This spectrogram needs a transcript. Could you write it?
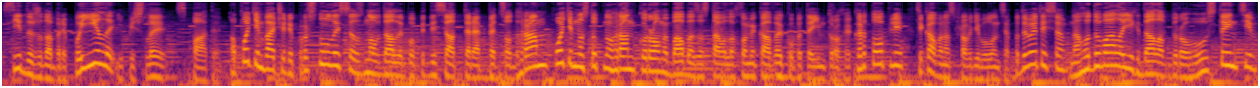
Всі дуже добре поїли і пішли спати. А потім ввечері проснулися, знов дали по 50-500 грам. Потім наступного ранку Роми баба заставила хомяка викупити їм трохи картоплі. Цікаво насправді було на це подивитися. Нагодувала їх, дала в дорогу гостинців.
